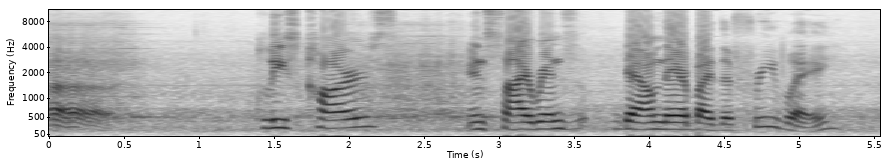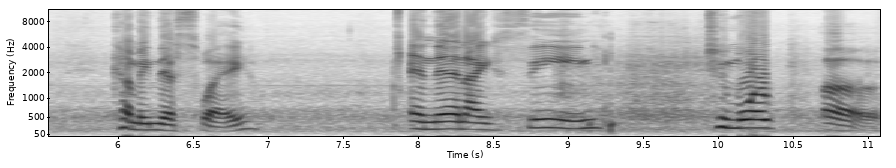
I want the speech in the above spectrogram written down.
uh, police cars and sirens down there by the freeway coming this way. And then I seen two more uh,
